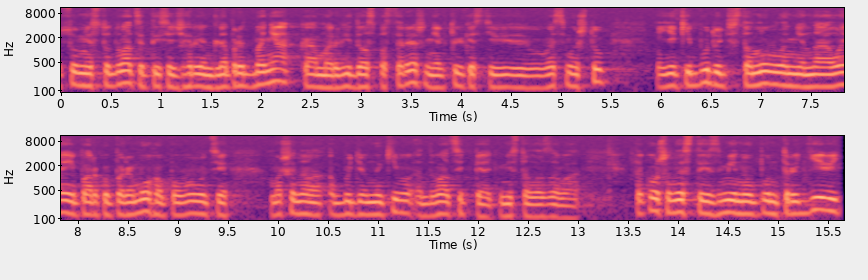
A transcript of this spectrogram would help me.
у сумі 120 тисяч гривень для придбання камер відеоспостереження в кількості 8 штук, які будуть встановлені на алеї парку Перемога по вулиці машинобудівників 25 міста Лозова. Також внести зміни у пункт 3.9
